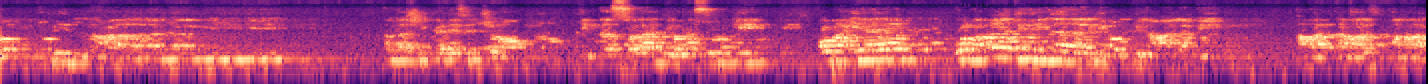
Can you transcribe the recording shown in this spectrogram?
রাব্বিল আলামিন। আল্লাহ শিক্ষা দিয়েছেন, শোনো। ইন্না সলাতি ওয়া নুসুকি ওয়া মাহিয়ায়া ওয়া মামাতি লিল্লাহি রাব্বিল আলামিন। আমার নামাজ, আমার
